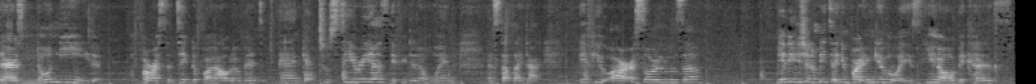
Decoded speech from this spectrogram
There's no need for us to take the fun out of it and get too serious if you didn't win and stuff like that. If you are a sore loser maybe you shouldn't be taking part in giveaways you know because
